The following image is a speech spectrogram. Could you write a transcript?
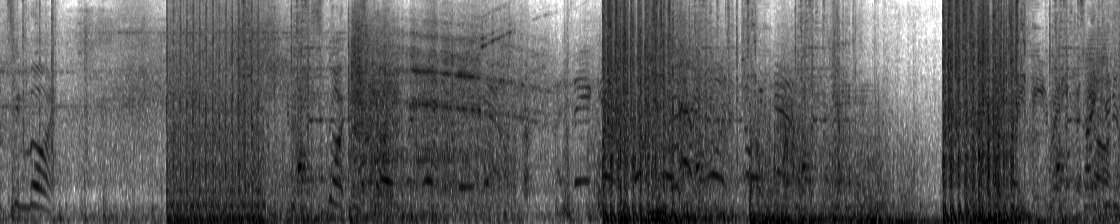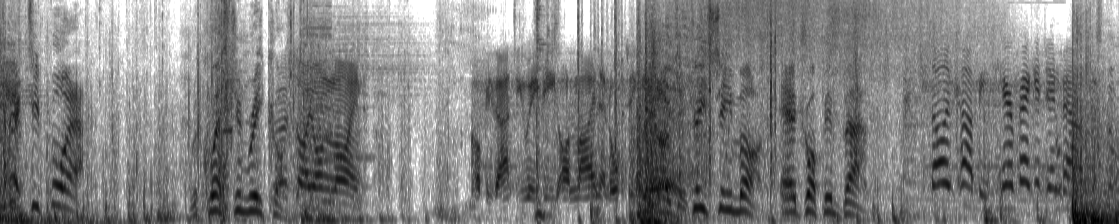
Planting mine. Sniper's gun. UAV ready for Taking effective fire. Requesting recon. First eye online. Copy that. UAV online and orbiting the Reloaded. DZ mark. Airdrop inbound. Solid copy. Care package inbound.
